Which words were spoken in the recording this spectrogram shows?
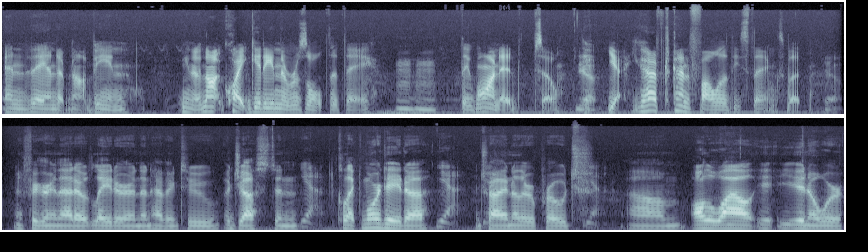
and they end up not being you know not quite getting the result that they they wanted so Yeah. yeah you have to kind of follow these things but Yeah. And figuring that out later and then having to adjust and Yeah. collect more data yeah and try another approach. Yeah. Um, all the while, you know, we're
